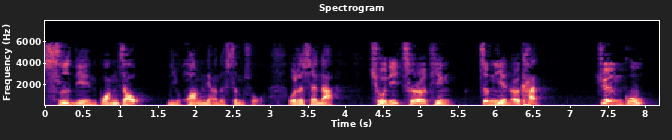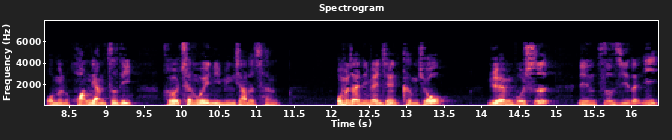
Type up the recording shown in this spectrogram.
使脸光照你荒凉的圣所，我的神呐！求你侧耳听。睁眼而看，眷顾我们荒凉之地和称为你名下的城。我们在你面前恳求，原不是因自己的意，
